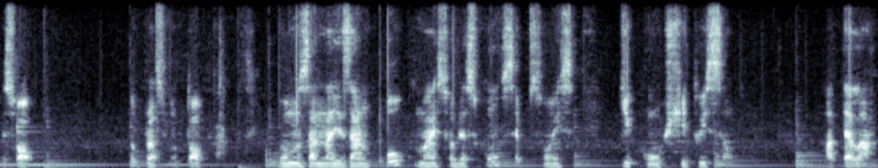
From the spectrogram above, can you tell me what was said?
Pessoal, no próximo tópico, vamos analisar um pouco mais sobre as concepções de Constituição. Até lá!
